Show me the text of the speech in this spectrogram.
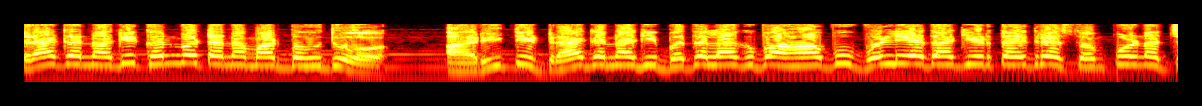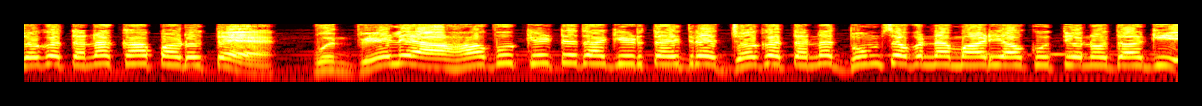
ಡ್ರ್ಯಾಗನ್ ಆಗಿ ಕನ್ವರ್ಟ್ ಅನ್ನ ಮಾಡಬಹುದು ಆ ರೀತಿ ಡ್ರ್ಯಾಗನ್ ಆಗಿ ಬದಲಾಗುವ ಹಾವು ಒಳ್ಳೆಯದಾಗಿರ್ತಾ ಇದ್ರೆ ಸಂಪೂರ್ಣ ಜಗತ್ತನ್ನ ಕಾಪಾಡುತ್ತೆ ಒಂದ್ ವೇಳೆ ಆ ಹಾವು ಕೆಟ್ಟದಾಗಿರ್ತಾ ಇದ್ರೆ ಜಗತ್ತನ್ನ ಧ್ವಂಸವನ್ನ ಮಾಡಿ ಹಾಕುತ್ತೆ ಅನ್ನೋದಾಗಿ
